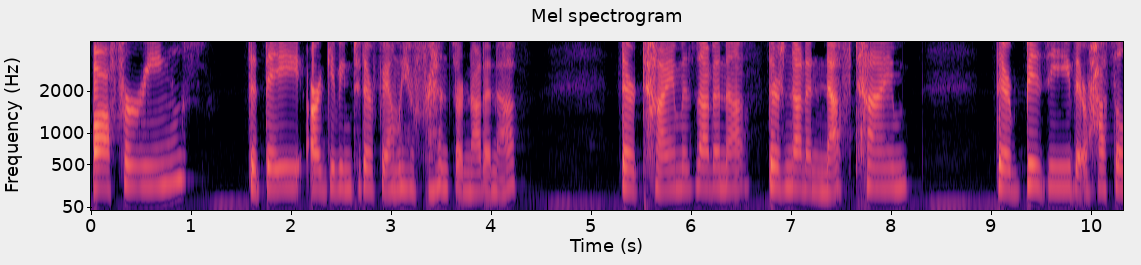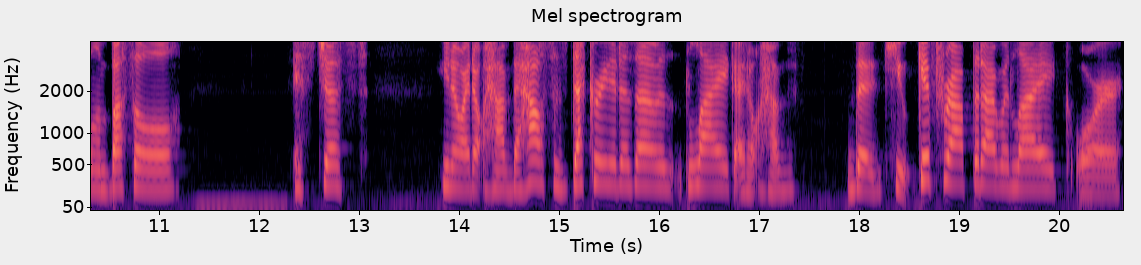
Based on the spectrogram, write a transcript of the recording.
offerings that they are giving to their family or friends are not enough. Their time is not enough. There's not enough time. They're busy, they're hustle and bustle. It's just, you know, I don't have the house as decorated as I would like. I don't have the cute gift wrap that I would like, or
